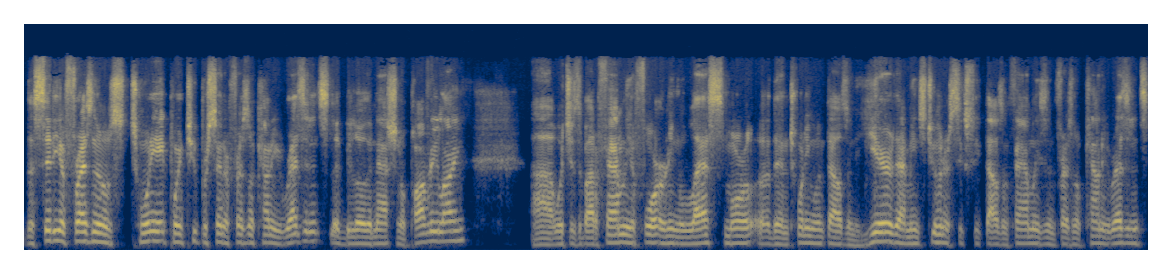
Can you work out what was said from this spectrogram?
the city of Fresno's 28.2% of Fresno County residents live below the national poverty line, uh, which is about a family of four earning less more uh, than 21,000 a year. That means 260,000 families in Fresno County residents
